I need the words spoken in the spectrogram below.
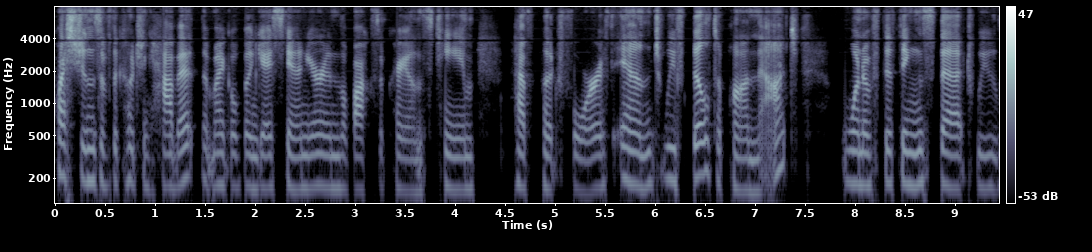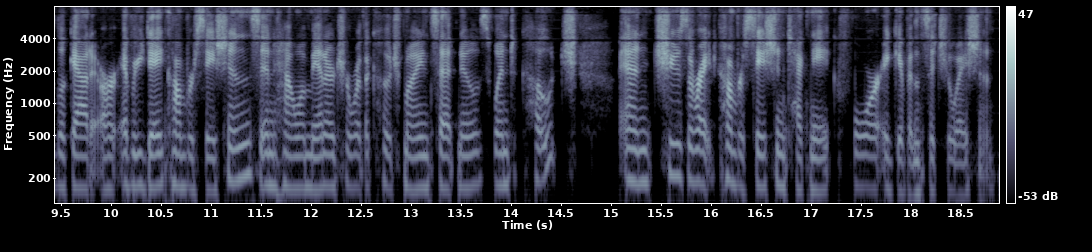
questions of the coaching habit that Michael Bungay Stanier and the Box of Crayons team have put forth. And we've built upon that. One of the things that we look at are everyday conversations and how a manager with a coach mindset knows when to coach and choose the right conversation technique for a given situation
